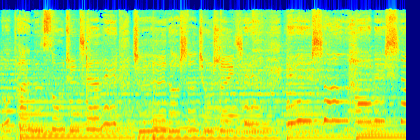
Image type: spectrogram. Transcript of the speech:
多盼能送君千里，直到山穷水尽，一生和你相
